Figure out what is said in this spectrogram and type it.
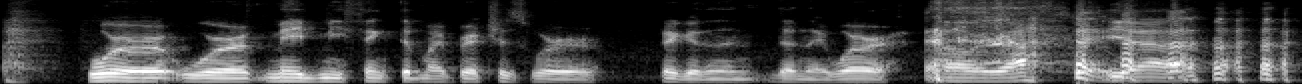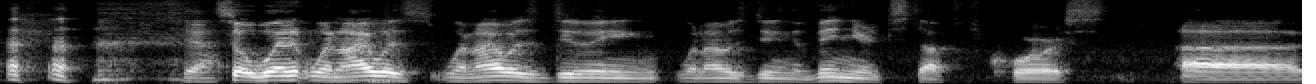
were were made me think that my britches were bigger than than they were. Oh yeah, yeah, yeah. So when when I was when I was doing when I was doing the vineyard stuff, of course, uh,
